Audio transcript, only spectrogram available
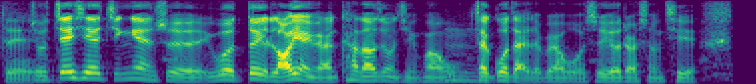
对，就这些经验是，如果对老演员看到这种情况，在郭仔这边我是有点生气，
